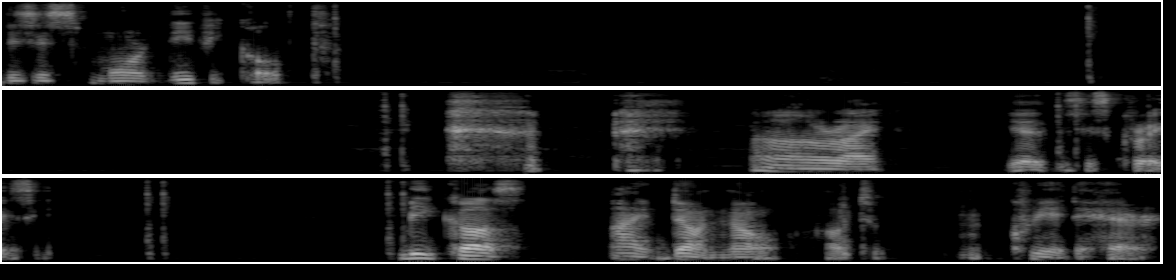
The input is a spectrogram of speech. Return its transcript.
this is more difficult. All right. Yeah this is crazy. Because I don't know how to mm, create a hair.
